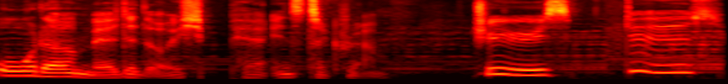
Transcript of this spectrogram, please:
oder meldet euch per Instagram. Tschüss! Tschüss.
